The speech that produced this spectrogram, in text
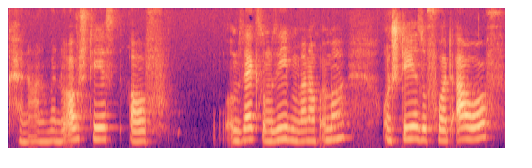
keine Ahnung, wenn du aufstehst, auf um sechs, um sieben, wann auch immer, und stehe sofort auf.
